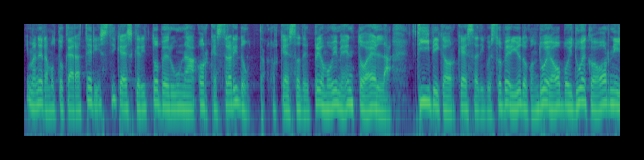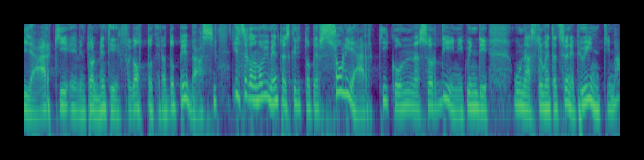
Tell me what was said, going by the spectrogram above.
in maniera molto caratteristica, è scritto per una orchestra ridotta. L'orchestra del primo movimento è la tipica orchestra di questo periodo con due oboi, due corni, gli archi e eventualmente il fagotto che raddoppia i bassi. Il secondo movimento è scritto per soli archi con sordini, quindi una strumentazione più intima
